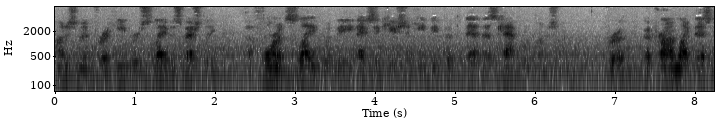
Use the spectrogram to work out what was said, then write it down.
punishment for a Hebrew slave, especially a foreign slave, would be execution. He'd be put to death. That's capital punishment for a, a crime like this.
